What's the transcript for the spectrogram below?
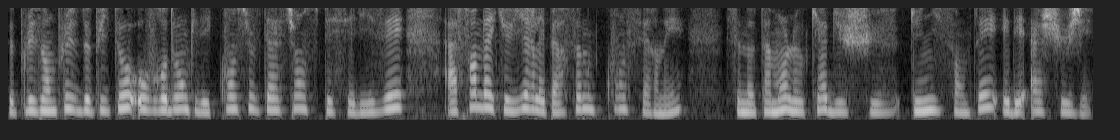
De plus en plus d'hôpitaux ouvrent donc des consultations spécialisées afin d'accueillir les personnes concernées. C'est notamment le cas du CHUV, d'Unisanté et des HUG.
